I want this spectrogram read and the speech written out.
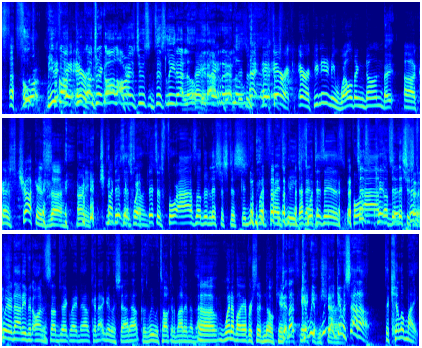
Four- You gonna, hey, you gonna drink all the orange juice and just leave that little Hey, bit out hey, of there? this Little is- bit? Hey, Eric, Eric, you need any welding done? Hey. Because Chuck is. Uh, Ernie, Chuck this is is this is four eyes of deliciousness. Can you put French Reed? That's what this is. Four Since, eyes can- of since- since we're not even on the subject right now, can I get a shout out? Because we were talking about it in the back. uh, when have I ever said no, Kenny? can, can't we, give a we gotta give a shout out to Killer Mike,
